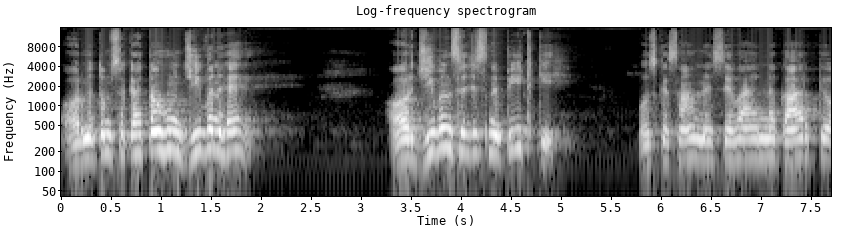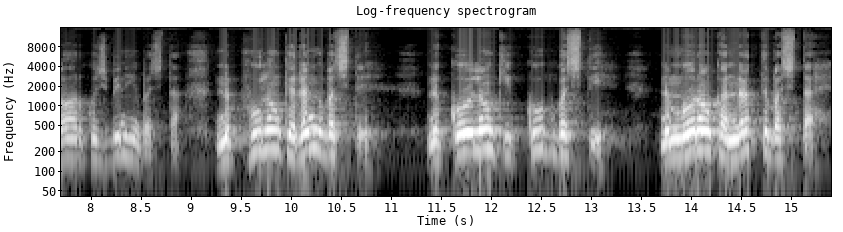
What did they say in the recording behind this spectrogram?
और मैं तुमसे कहता हूँ, जीवन है। और जीवन से जिसने पीठ की उसके सामने सिवाय नकार के और कुछ भी नहीं बचता। न फूलों के रंग बचते न कोयलों की कूक बचती है, न मोरों का नृत्य बचता है,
